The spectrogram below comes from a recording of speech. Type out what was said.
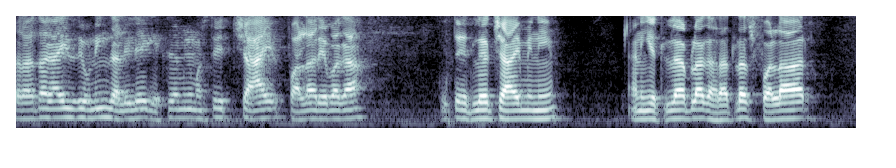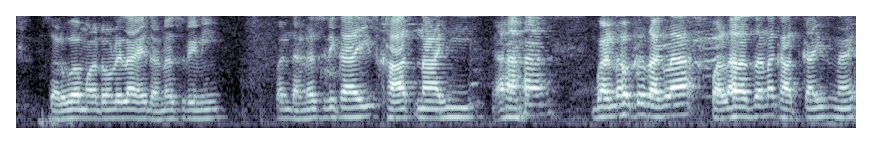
तर आता काही इव्हनिंग झालेली आहे. घेतलं मी मस्त चाय फलार आहे बघा. इथे घेतलं चाय मिनी आणि घेतलं आपला घरातलाच फलार. सर्व बनवलेलं आहे धनश्रीनी. पण धनश्री काहीच खात नाही. बनवतो सगळा. फलाराचा ना खात काहीच नाही.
